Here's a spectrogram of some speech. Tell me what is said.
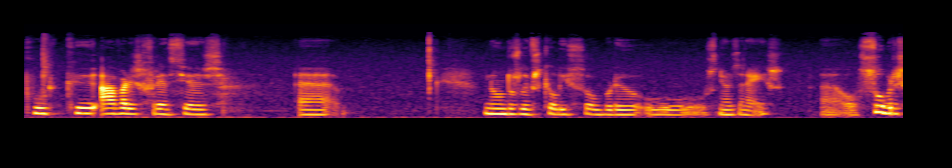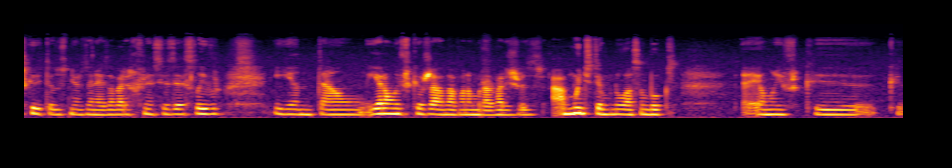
porque há várias referências uh, num dos livros que eu li sobre o Senhor dos Anéis, uh, ou sobre a escrita do Senhor dos Anéis, há várias referências a esse livro, e então, e era um livro que eu já andava a namorar várias vezes, há muito tempo no Awesome Books, é um livro que, que,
